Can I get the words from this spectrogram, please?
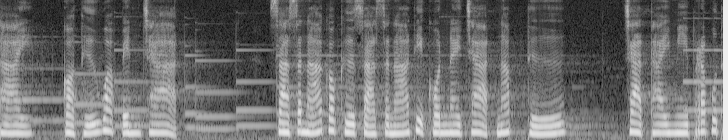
ไทย ก็ถือว่าเป็นชาติ ศาสนาก็คือศาสนาที่คนในชาตินับถือ ชาติไทยมีพระพุทธ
